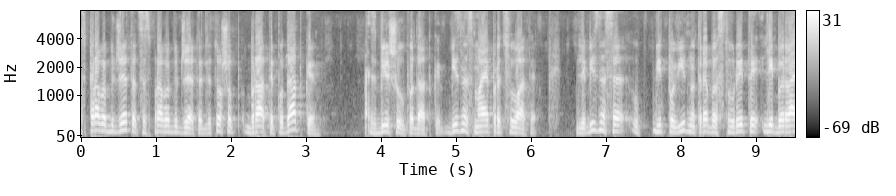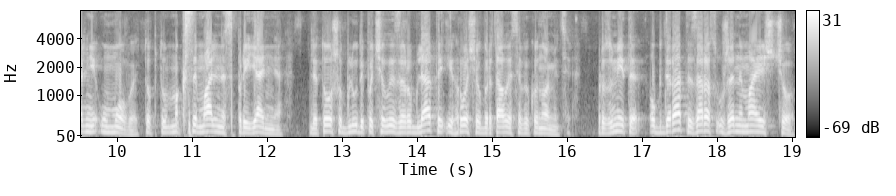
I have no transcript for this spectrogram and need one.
Справа бюджету це справа бюджету. Для того, щоб брати податки, збільшував податки, бізнес має працювати. Для бізнесу відповідно треба створити ліберальні умови, тобто максимальне сприяння для того, щоб люди почали заробляти і гроші оберталися в економіці. Розумієте, обдирати зараз уже немає що.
